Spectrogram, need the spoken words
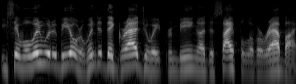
You say, well, when would it be over? When did they graduate from being a disciple of a rabbi?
